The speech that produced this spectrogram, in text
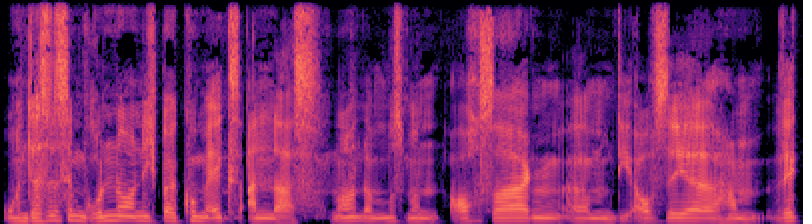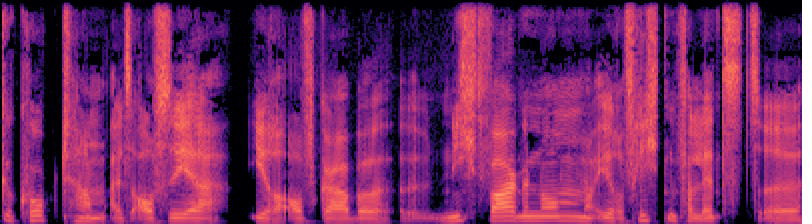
Und das ist im Grunde auch nicht bei Cum-Ex anders. Ne? Da muss man auch sagen, ähm, die Aufseher haben weggeguckt, haben als Aufseher ihre Aufgabe äh, nicht wahrgenommen, ihre Pflichten verletzt, äh,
